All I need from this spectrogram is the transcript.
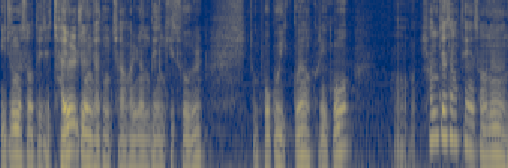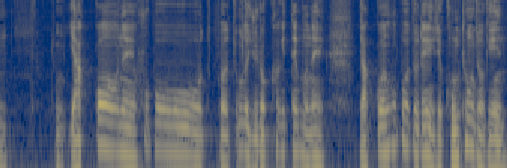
이 중에서도 이제 자율주행 자동차 관련된 기술 좀 보고 있고요. 그리고 어, 현재 상태에서는 좀 야권의 후보가 좀 더 유력하기 때문에 야권 후보들의 이제 공통적인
